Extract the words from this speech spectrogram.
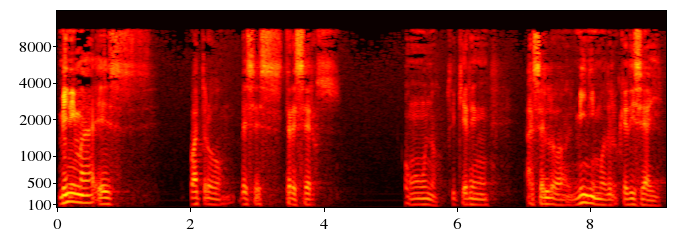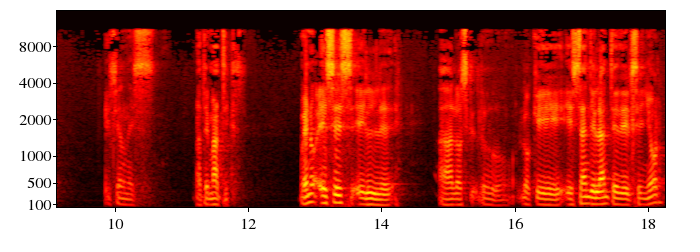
mínima, es cuatro veces tres ceros, con uno, si quieren hacerlo al mínimo de lo que dice ahí. Es matemáticas. Bueno, ese es el, a los, lo, que están delante del Señor,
